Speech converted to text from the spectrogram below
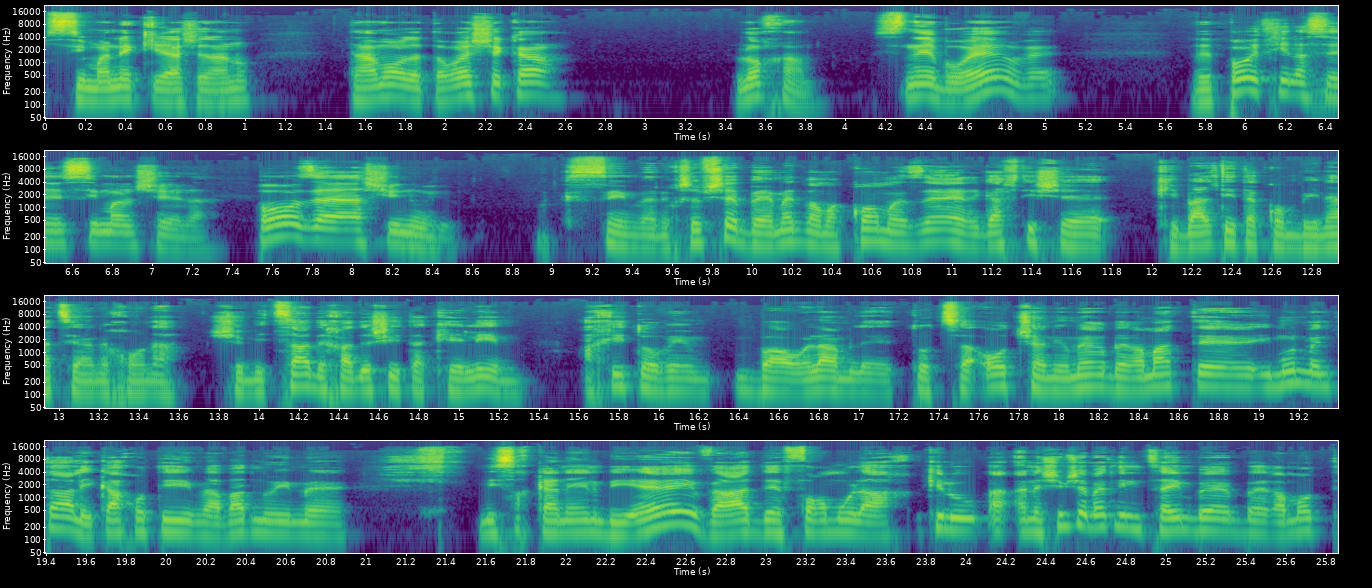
הסימני קריאה שלנו תעמוד אתה רואה שקר? לא חם סנה בוער ו... ופה התחיל סימן שאלה פה זה היה שינוי. מקסים ואני חושב שבאמת במקום הזה הרגשתי שקיבלתי את הקומבינציה הנכונה שמצד אחד יש לי את הכלים הכי טובים בעולם לתוצאות שאני אומר ברמת uh, אימון מנטלי קח אותי ועבדנו עם uh, משחקני NBA ועד uh, פורמולה כאילו אנשים שבאמת נמצאים ברמות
